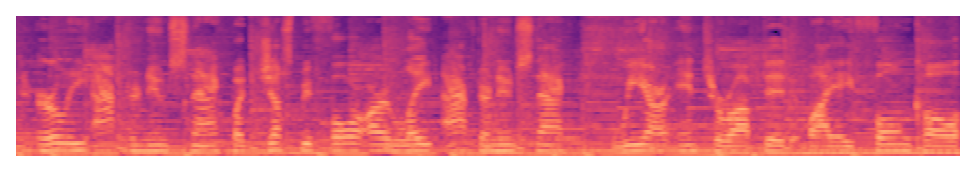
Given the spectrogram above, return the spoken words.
an early afternoon snack. But just before our late afternoon snack, we are interrupted by a phone call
